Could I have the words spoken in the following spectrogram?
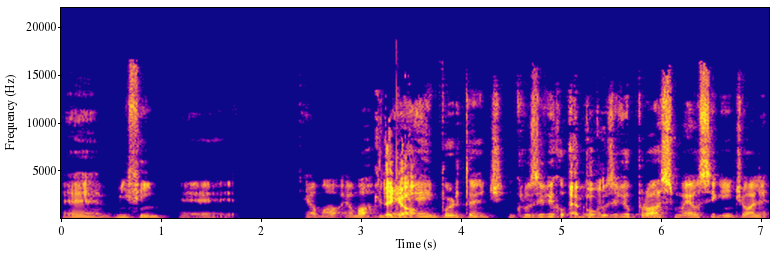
É, enfim, é, é uma, é uma Legal. É, é, importante. Inclusive, é inclusive o próximo é o seguinte, olha,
